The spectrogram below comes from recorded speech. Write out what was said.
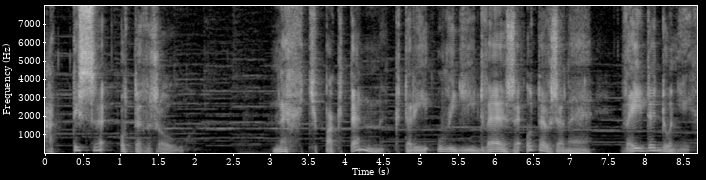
a ty se otevřou. Nechť pak ten, který uvidí dveře otevřené, vejde do nich.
